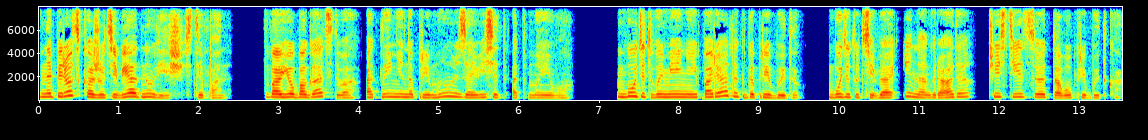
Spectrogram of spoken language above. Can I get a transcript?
«Наперед скажу тебе одну вещь, Степан. Твое богатство отныне напрямую зависит от моего. Будет в имении порядок да прибыток, будет у тебя и награда, частицу от того прибытка.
